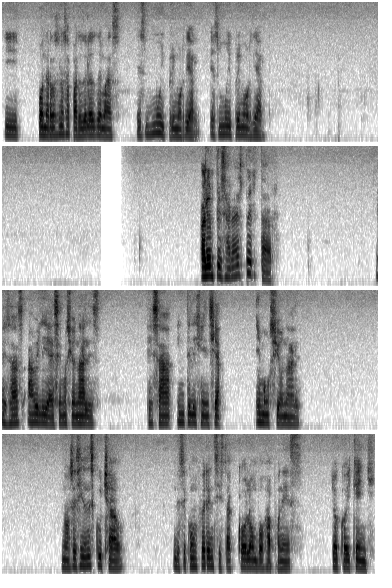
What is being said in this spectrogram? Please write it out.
Y ponernos en los zapatos de los demás es muy primordial, es muy primordial. Al empezar a despertar esas habilidades emocionales, esa inteligencia emocional, no sé si han escuchado de ese conferencista colombo japonés Yokoi Kenji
